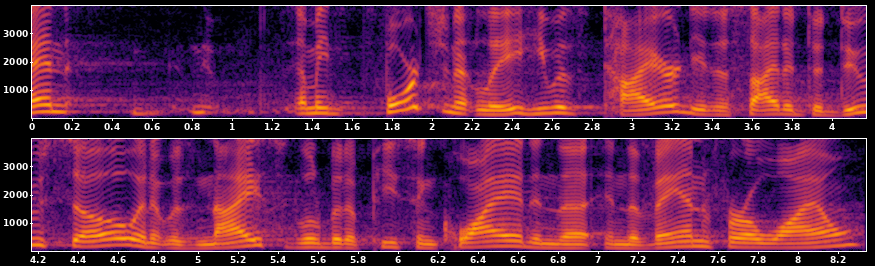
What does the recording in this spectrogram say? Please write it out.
and I mean, fortunately, he was tired. He decided to do so, and it was nice, a little bit of peace and quiet in the, in the van for a while.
